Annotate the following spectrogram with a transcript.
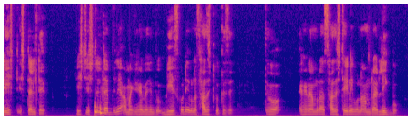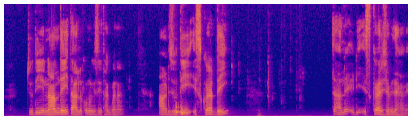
list style type list style type দিলে আমাকে এখানে কিন্তু ভিএস কোডে এগুলো সাজেস্ট করতেছে। তো এখানে আমরা সাজেস্ট থেকে নিব না, আমরা লিখব। যদি নান দেই তাহলে কোনো কিছুই থাকবে না। আর যদি স্কোয়ার দেই তাহলে এটি স্কোয়ার হিসেবে দেখাবে।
